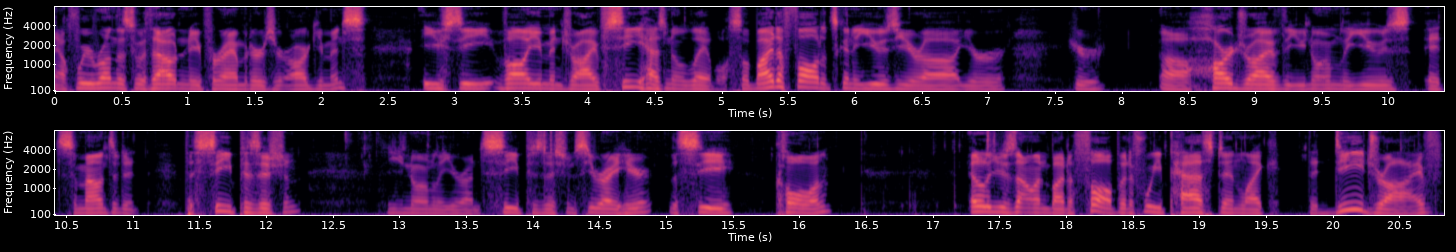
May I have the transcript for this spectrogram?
Now, if we run this without any parameters or arguments, you see volume and drive C has no label. So by default, it's going to use your uh, your your uh, hard drive that you normally use. It's mounted at the C position. You normally you're on C position. See right here, the C colon. It'll use that one by default. But if we passed in like the D drive,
